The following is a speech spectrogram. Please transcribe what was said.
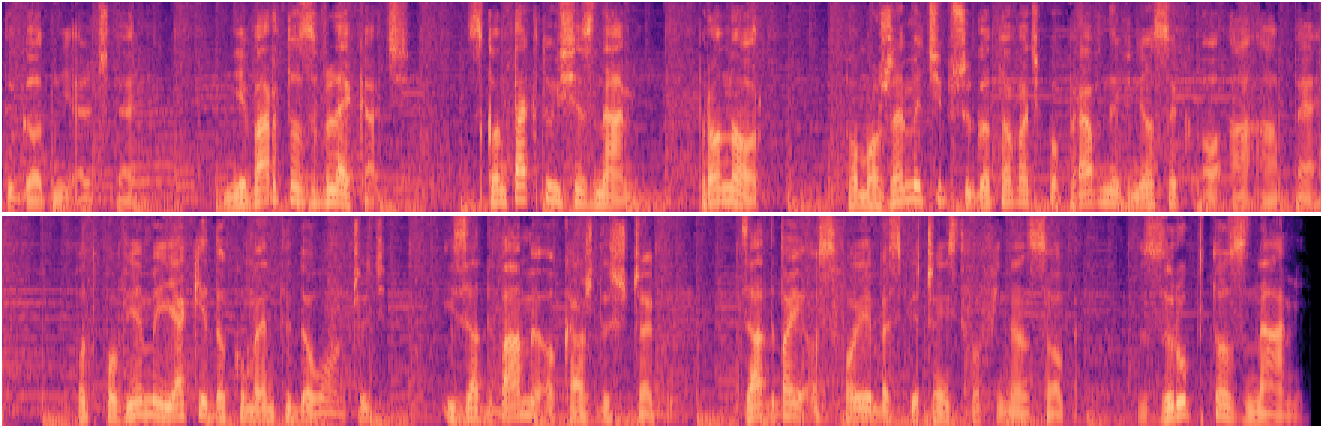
tygodni L4. Nie warto zwlekać. Skontaktuj się z nami. Pronor. Pomożemy Ci przygotować poprawny wniosek o AAP, podpowiemy jakie dokumenty dołączyć i zadbamy o każdy szczegół. Zadbaj o swoje bezpieczeństwo finansowe. Zrób to z nami.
